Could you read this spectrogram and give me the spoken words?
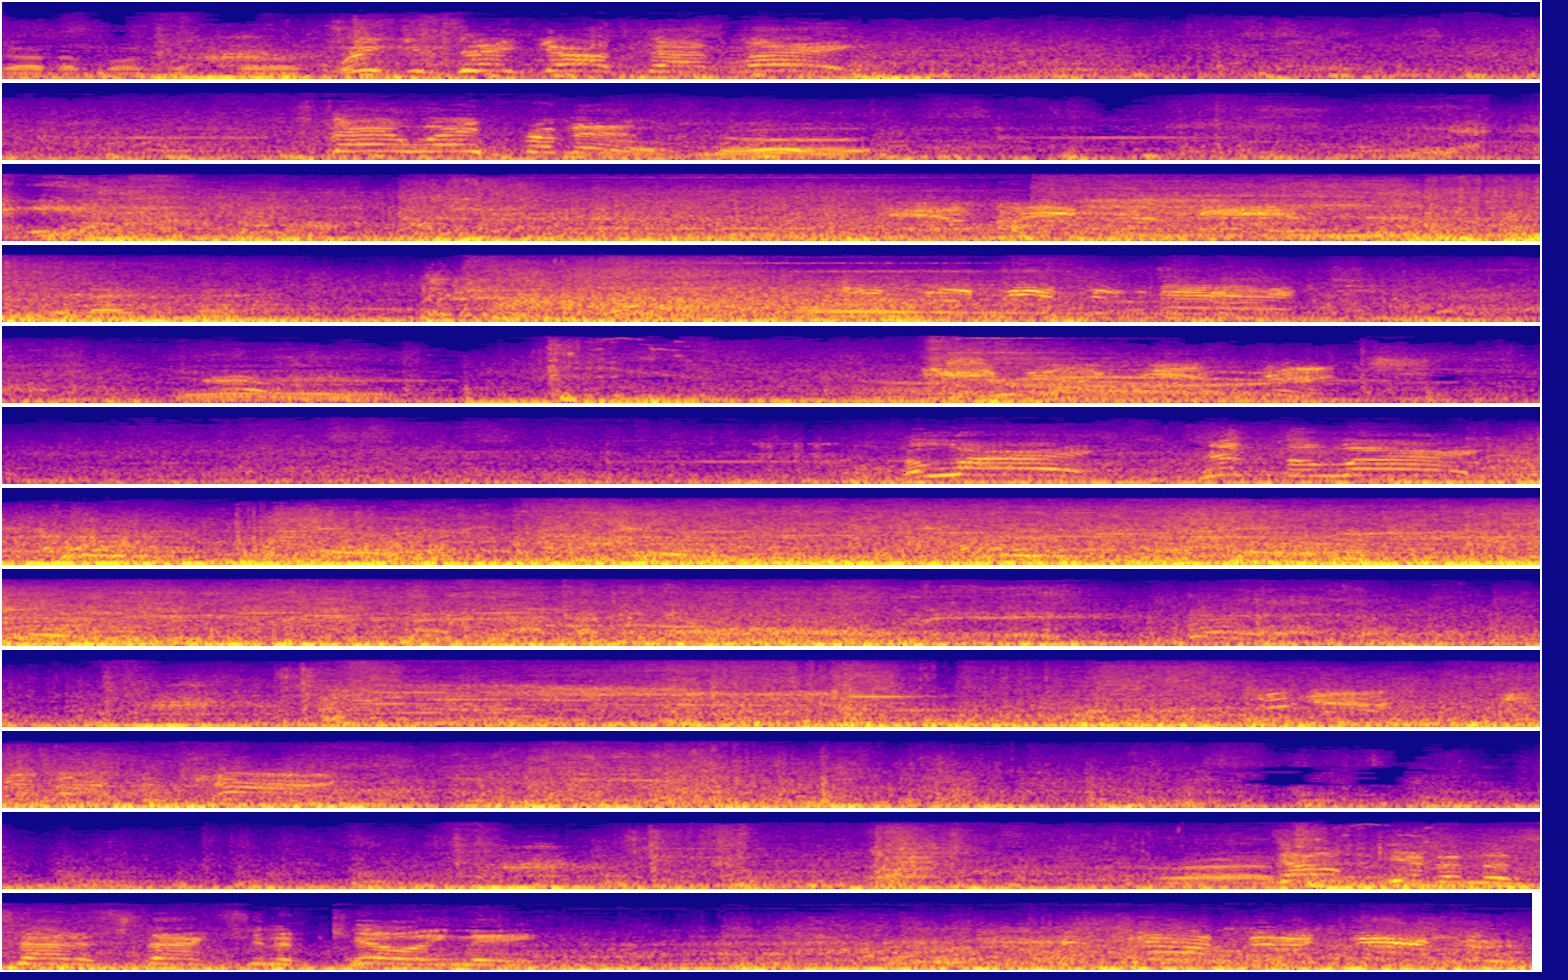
Forgot about the cross. We can take out that leg! Stay away from him! Good. Stay away from him! The next man. Keep your distance, man! Good. Keep your distance! The leg! Hit the leg! Him the satisfaction of killing me! He's going to the!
